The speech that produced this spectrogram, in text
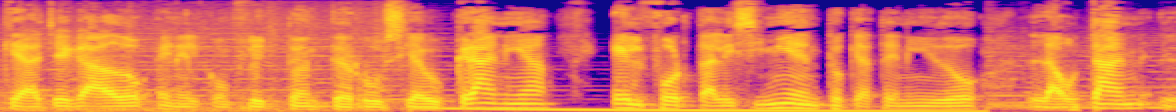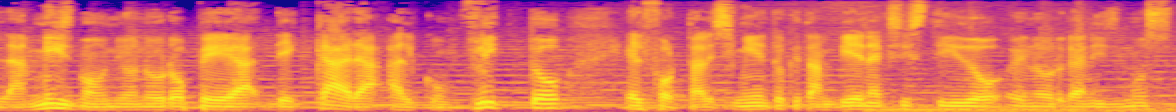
que ha llegado en el conflicto entre Rusia y Ucrania, el fortalecimiento que ha tenido la OTAN, la misma Unión Europea de cara al conflicto, el fortalecimiento que también ha existido en organismos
